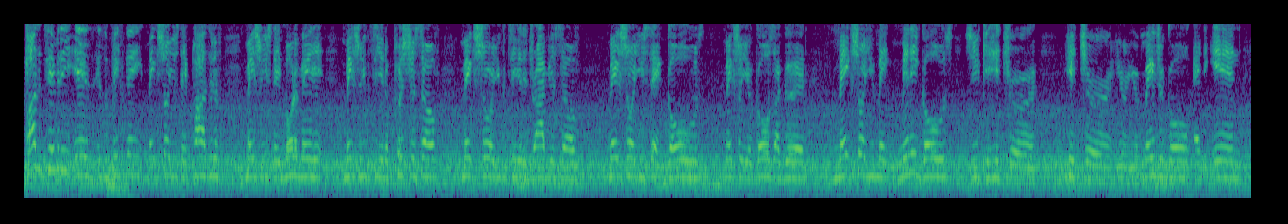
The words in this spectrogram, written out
positivity is is a big thing. Make sure you stay positive. Make sure you stay motivated. Make sure you continue to push yourself. Make sure you continue to drive yourself. Make sure you set goals. Make sure your goals are good. Make sure you make many goals so you can hit your hit your your, your major goal at the end.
